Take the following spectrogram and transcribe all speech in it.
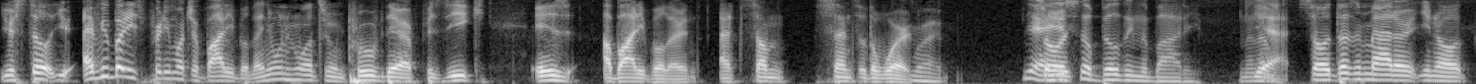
you're still you everybody's pretty much a bodybuilder. Anyone who wants to improve their physique is a bodybuilder at some sense of the word. Right. Yeah, So you're still building the body. You know? Yeah. So it doesn't matter, you know,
